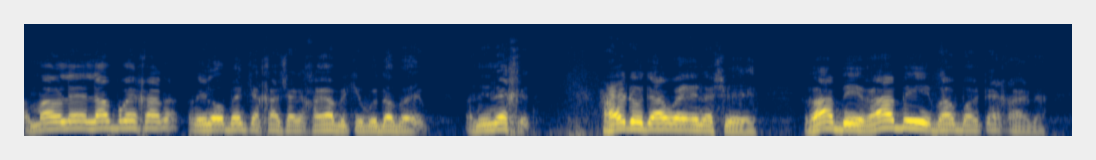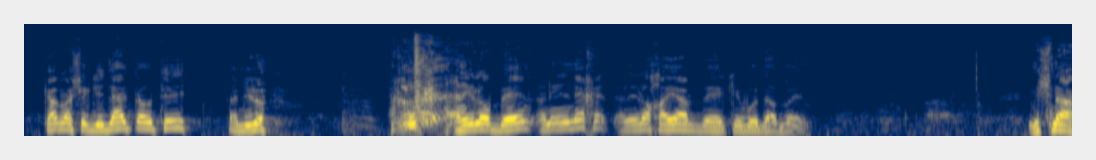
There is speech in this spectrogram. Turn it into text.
אמר לאו בריחנה, אני לא בן שלך שאני חייב בכיבוד אביהם, אני נכד. היינו דאווה אין אשר. רבי, רבי, בר ברתי חנה. כמה שגידלת אותי, אני לא... אני לא בן, אני נכד, אני לא חייב בכיבוד אביהם. משנה.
